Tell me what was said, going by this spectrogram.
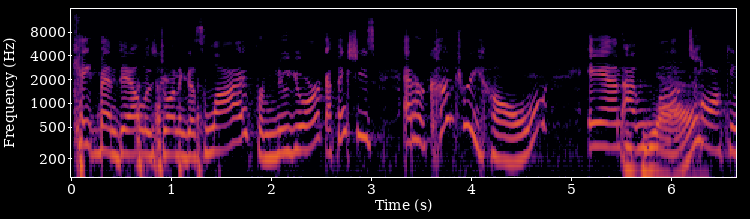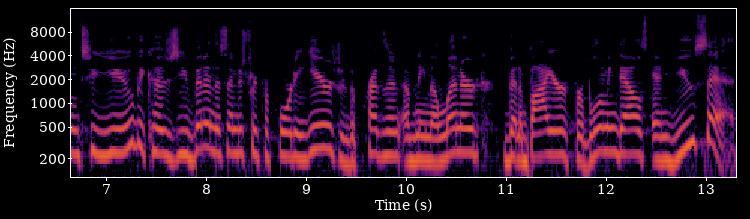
Kate Mandel is joining us live from New York. I think she's at her country home. And I yes. love talking to you because you've been in this industry for 40 years. You're the president of Nina Leonard. You've been a buyer for Bloomingdale's. And you said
